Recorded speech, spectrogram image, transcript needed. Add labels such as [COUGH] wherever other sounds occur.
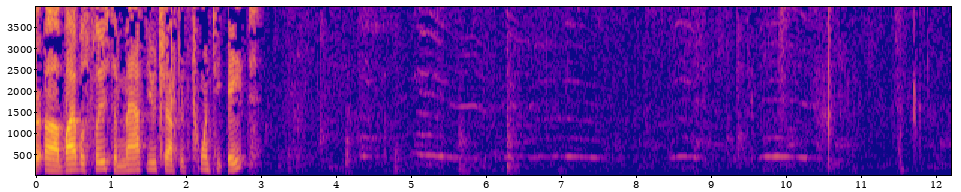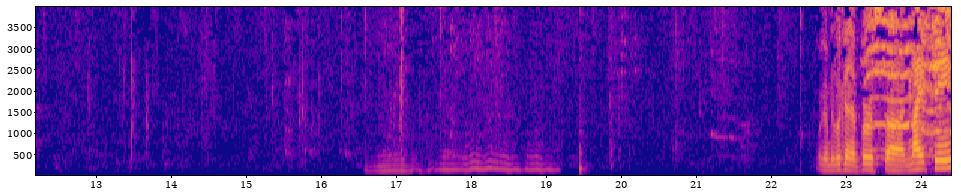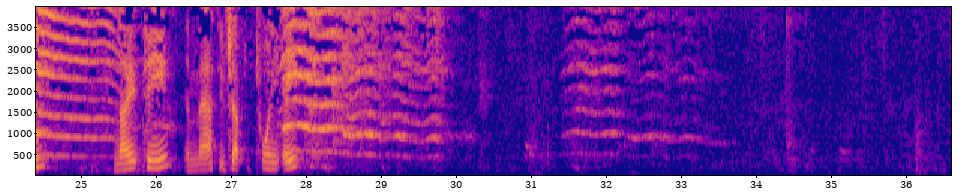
uh, Bibles, please, to Matthew chapter 28. We're going to be looking at verse uh, 19, 19 in Matthew chapter 28.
